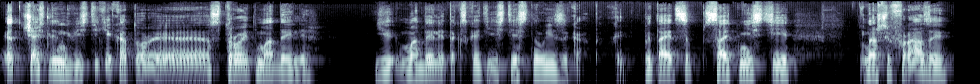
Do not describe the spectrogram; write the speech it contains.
Это часть лингвистики, которая строит модели. Модели, так сказать, естественного языка. Пытается соотнести наши фразы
